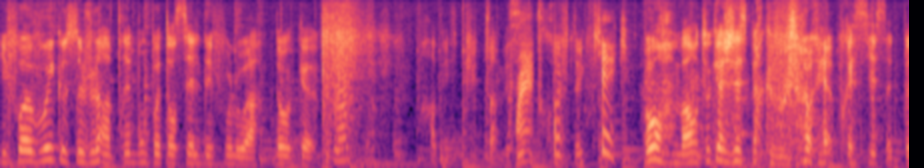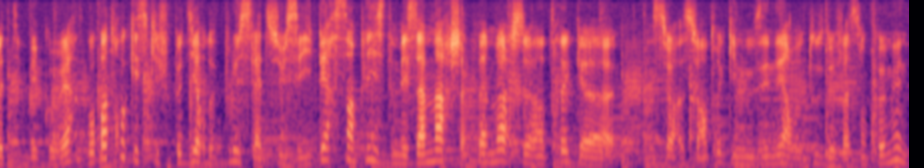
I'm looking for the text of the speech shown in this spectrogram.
il faut, avouer que ce jeu a un très bon potentiel défouloir. Donc, euh, Mais putain, mais c'est trop de cake Bon, bah en tout cas, j'espère que vous aurez apprécié cette petite découverte. Bon, pas trop, qu'est-ce que je peux dire de plus là-dessus? C'est hyper simpliste, mais ça marche. Ça marche sur un truc euh, sur, un truc qui nous énerve tous de façon commune.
